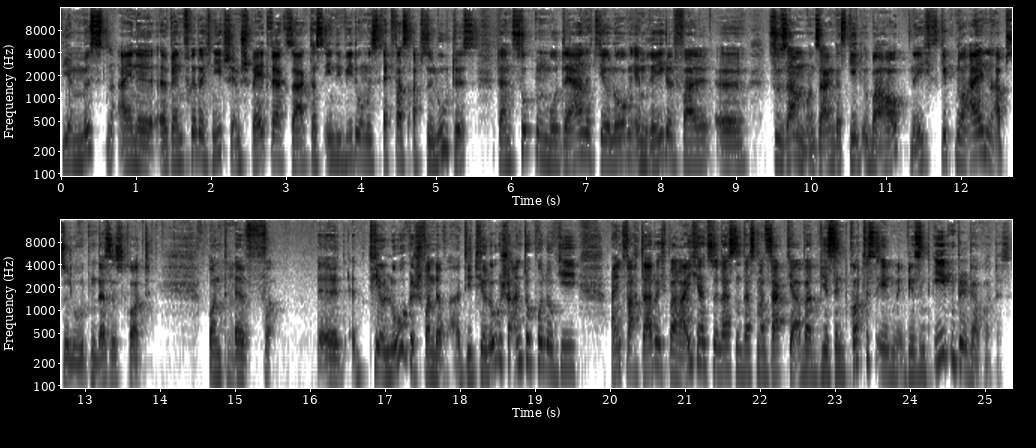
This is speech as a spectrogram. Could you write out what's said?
Wir müssten eine, äh, wenn Friedrich Nietzsche im Spätwerk sagt, das Individuum ist etwas Absolutes, dann zucken moderne Theologen im Regelfall äh, zusammen und sagen, das geht überhaupt nicht. Es gibt nur einen Absoluten, das ist Gott. Und hm. äh, äh, theologisch von der die theologische Anthropologie einfach dadurch bereichern zu lassen, dass man sagt, ja, aber wir sind Gottes eben, wir sind Ebenbilder Gottes.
